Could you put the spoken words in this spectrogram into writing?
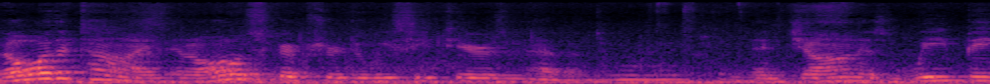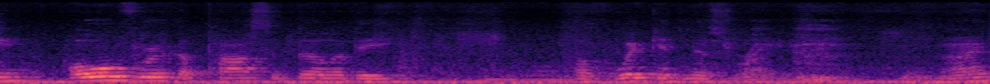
No other time in all of Scripture do we see tears in heaven. And John is weeping over the possibility of wickedness reigning. Right?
